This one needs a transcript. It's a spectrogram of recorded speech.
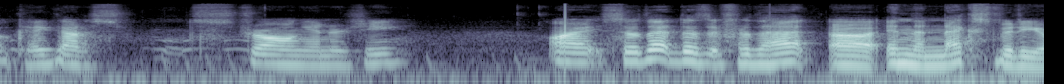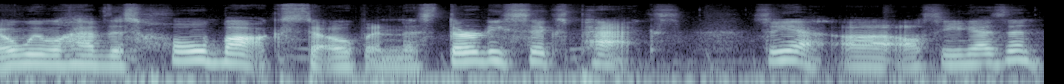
Okay, got a strong energy. Alright, so that does it for that. Uh, in the next video, we will have this whole box to open. This 36 packs. So yeah, uh, I'll see you guys then.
